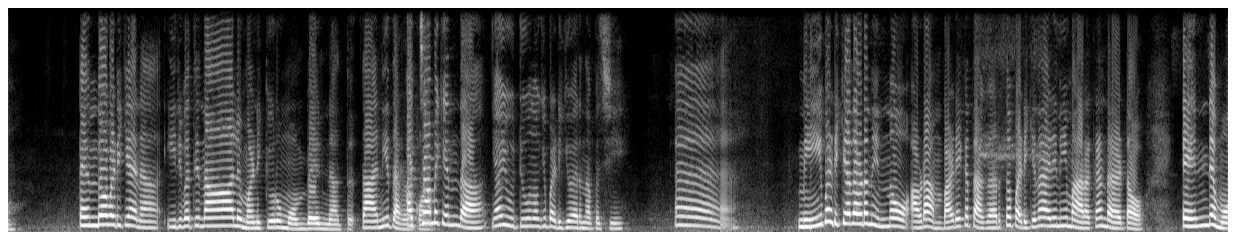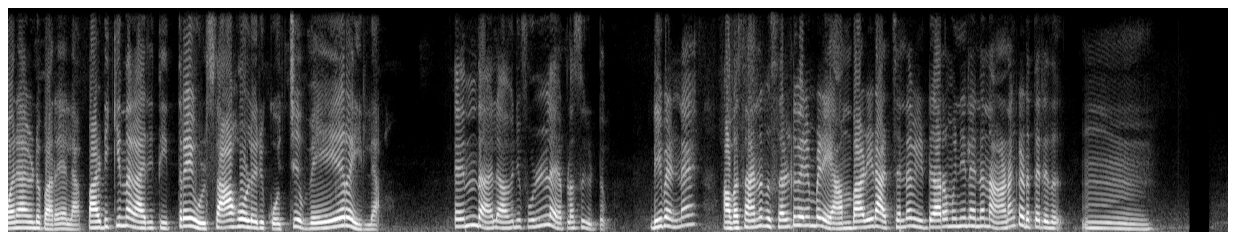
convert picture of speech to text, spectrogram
എന്തോ പഠിക്കാനാ? ഇരുപത്തിനാല് മണിക്കൂർ മൊബൈലിനകത്ത് തനി തള്ള അച്ഛാമ്മയ്ക്ക് എന്താ? ഞാൻ യൂട്യൂബ് നോക്കി പഠിക്കുമായിരുന്നു അപ്പച്ചി. ഏ, നീ പഠിക്കാതെ അവിടെ നിന്നോ? അവിടെ അമ്പാടിയൊക്കെ തകർത്ത് പഠിക്കുന്ന കാര്യം നീ മറക്കണ്ട കേട്ടോ. എന്റെ മോനായോണ്ട് പറയല്ല. പഠിക്കുന്ന കാര്യത്തിൽ ഇത്രയും ഉത്സാഹമുള്ളൊരു കൊച്ച് വേറെ ഇല്ല. എന്തായാലും അവന് ഫുൾ എ പ്ലസ് കിട്ടും. ഡി പെണ്ണെ അവസാന റിസൾട്ട് വരുമ്പോഴേ അമ്പാടിയുടെ അച്ഛന്റെ വീട്ടുകാരുടെ മുന്നിൽ എന്നെ നാണം കെടുത്തരുത്.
